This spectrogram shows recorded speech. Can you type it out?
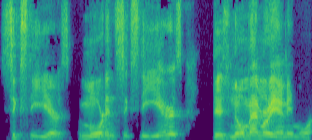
60 years, more than 60 years. There's no memory anymore.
